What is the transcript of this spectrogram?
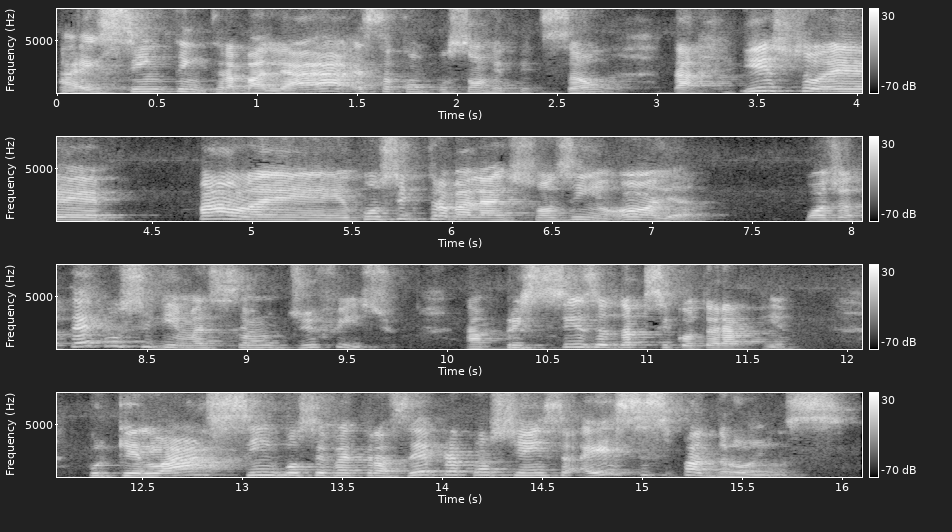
Aí sim tem que trabalhar essa compulsão repetição, tá? Isso é, Paula, é, eu consigo trabalhar isso sozinha? Olha, pode até conseguir, mas isso é muito difícil. Tá? Precisa da psicoterapia porque lá sim você vai trazer para a consciência esses padrões,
